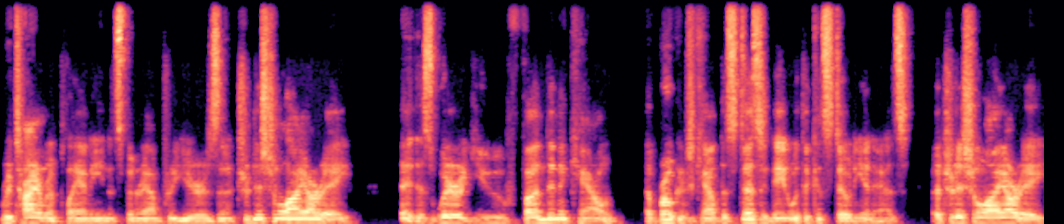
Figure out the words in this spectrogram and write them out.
retirement planning. It's been around for years. And a traditional IRA is where you fund an account, a brokerage account that's designated with a custodian as a traditional IRA.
